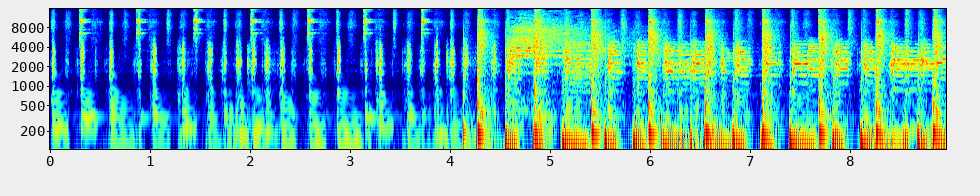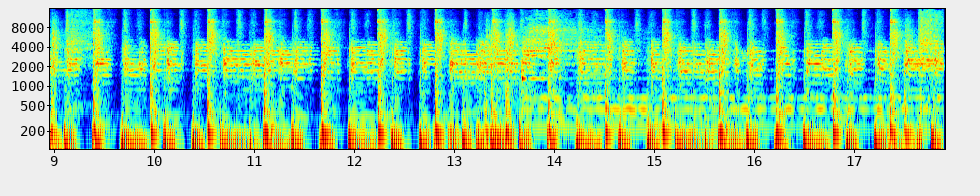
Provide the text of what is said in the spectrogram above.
Mm-hmm.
